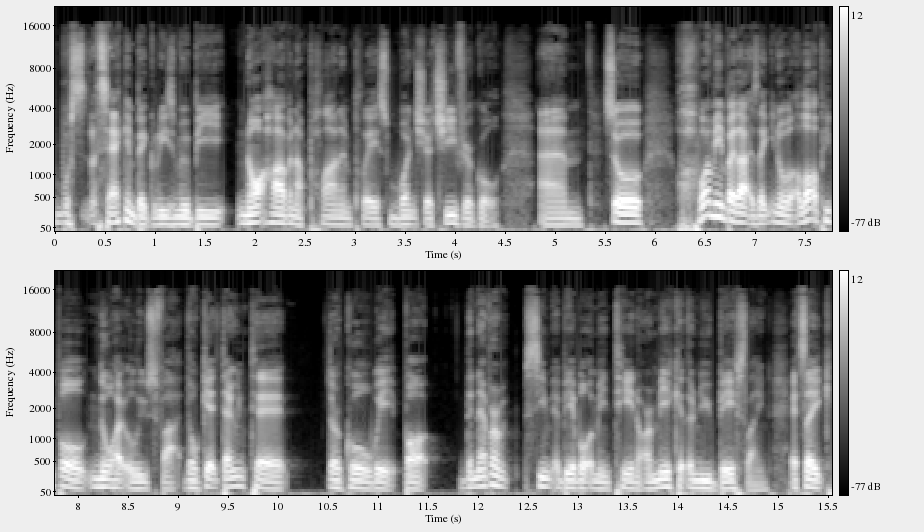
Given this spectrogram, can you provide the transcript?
was the second big reason would be not having a plan in place once you achieve your goal. Um, so what I mean by that is like you know a lot of people know how to lose fat. They'll get down to their goal weight, but they never seem to be able to maintain it or make it their new baseline. It's like,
